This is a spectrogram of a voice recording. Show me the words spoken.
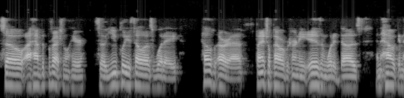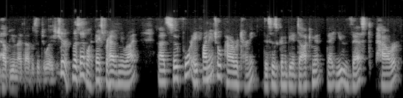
So I have the professional here. So you please tell us what a health or a financial power of attorney is and what it does and how it can help you in that type of situation. Sure, most definitely. Thanks for having me, Ryan. Uh, so, for a financial power of attorney, this is going to be a document that you vest power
